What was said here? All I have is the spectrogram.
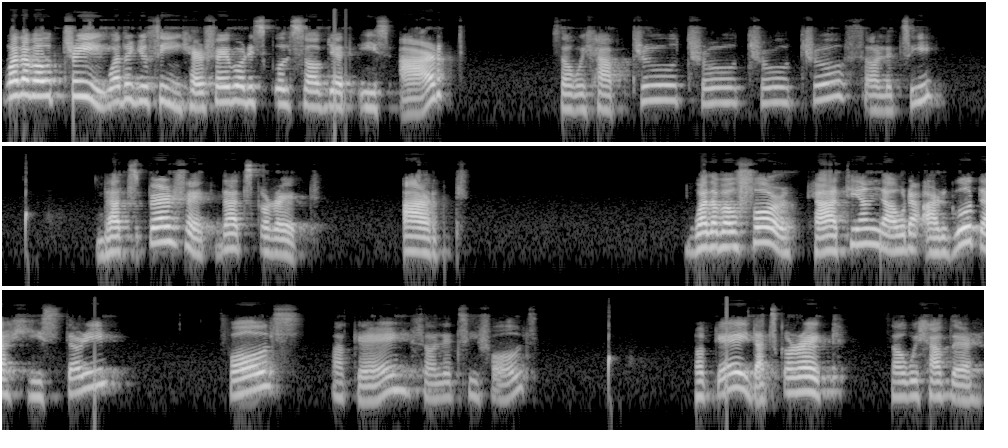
What about three? What do you think? Her favorite school subject is art. So we have true, true, true, true. So let's see. That's perfect. That's correct. Art. What about four? Kathy and Laura are good at history. False. Okay, so let's see false. Okay, that's correct. So we have there.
